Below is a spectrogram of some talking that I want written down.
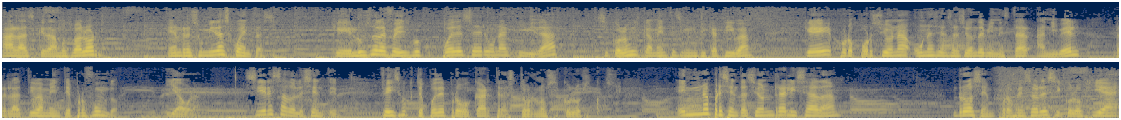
a las que damos valor. En resumidas cuentas, que el uso de Facebook puede ser una actividad psicológicamente significativa que proporciona una sensación de bienestar a nivel relativamente profundo. Y ahora, si eres adolescente, Facebook te puede provocar trastornos psicológicos. En una presentación realizada, Rosen, profesor de psicología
